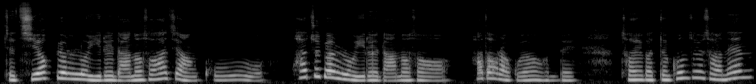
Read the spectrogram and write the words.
이제 지역별로 일을 나눠서 하지 않고 화주별로 일을 나눠서 하더라고요. 근데 저희 같은 콘솔사는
